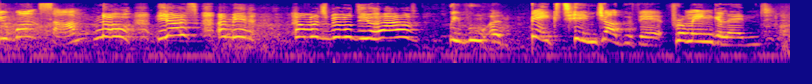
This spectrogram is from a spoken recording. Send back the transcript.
you want some? No! Yes! I mean, how much Bibble do you have? We bought a big tin jug of it from England. I'm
